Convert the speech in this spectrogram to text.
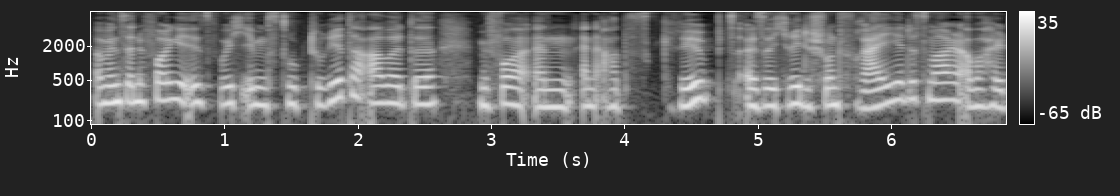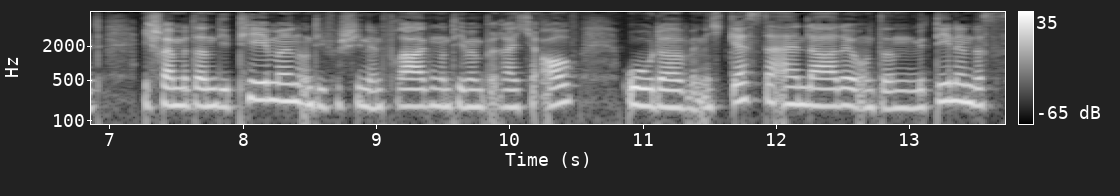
Aber wenn es eine Folge ist, wo ich eben strukturierter arbeite, mir vorher ein, eine Art Skript, also ich rede schon frei jedes Mal, aber halt, ich schreibe mir dann die Themen und die verschiedenen Fragen und Themenbereiche auf. Oder wenn ich Gäste einlade und dann mit denen das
